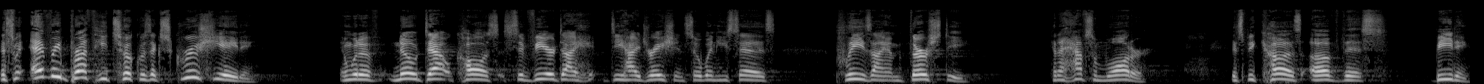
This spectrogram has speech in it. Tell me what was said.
And so every breath he took was excruciating and would have no doubt caused severe de- dehydration. So when he says, Please, I am thirsty, can I have some water? It's because of this beating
